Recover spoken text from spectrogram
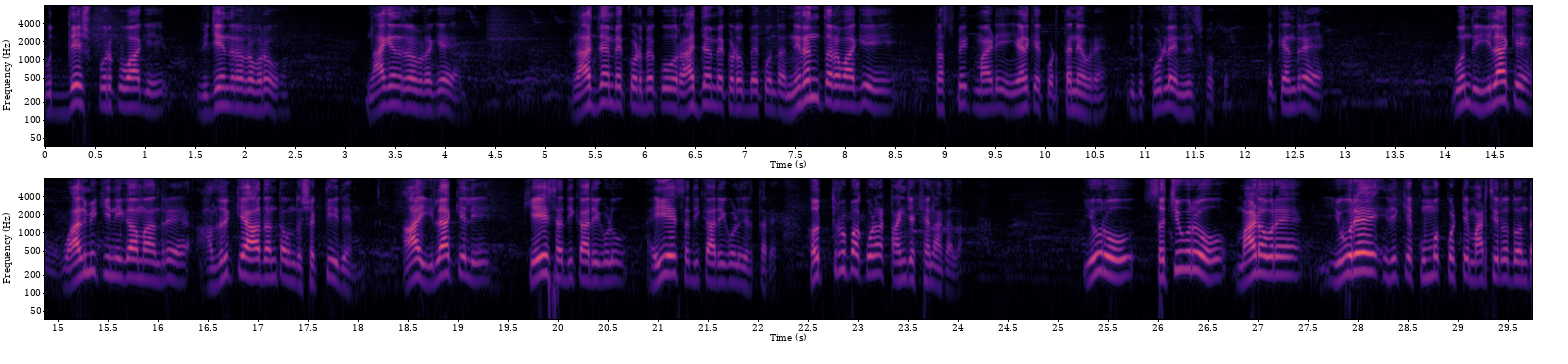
ಉದ್ದೇಶಪೂರ್ವಕವಾಗಿ ವಿಜೇಂದ್ರರವರು ನಾಗೇಂದ್ರರವರಿಗೆ ರಾಜೀನಾಮೆ ಕೊಡಬೇಕು ರಾಜೀನಾಮೆ ಕೊಡಬೇಕು ಅಂತ ನಿರಂತರವಾಗಿ ಪ್ರೆಸ್ ಮೀಟ್ ಮಾಡಿ ಹೇಳಿಕೆ ಕೊಡ್ತಾನೆ ಅವರೇ. ಇದು ಕೂಡಲೇ ನಿಲ್ಲಿಸ್ಬೇಕು. ಯಾಕೆಂದರೆ ಒಂದು ಇಲಾಖೆ, ವಾಲ್ಮೀಕಿ ನಿಗಮ ಅಂದರೆ ಅದಕ್ಕೆ ಆದಂಥ ಒಂದು ಶಕ್ತಿ ಇದೆ. ಆ ಇಲಾಖೆಯಲ್ಲಿ ಕೆ ಎಸ್ ಅಧಿಕಾರಿಗಳು, ಐ ಎ ಎಸ್ ಅಧಿಕಾರಿಗಳು ಇರ್ತಾರೆ. ಹತ್ತು ರೂಪಾಯಿ ಕೂಡ ಟ್ರಾನ್ಸಾಕ್ಷನ್ ಆಗಲ್ಲ. ಇವರು ಸಚಿವರು ಮಾಡೋರೆ ಇವರೇ ಇದಕ್ಕೆ ಕುಮ್ಮಕ್ಕೆ ಕೊಟ್ಟು ಮಾಡಿಸಿರೋದು ಅಂತ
